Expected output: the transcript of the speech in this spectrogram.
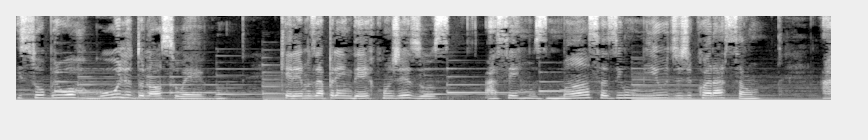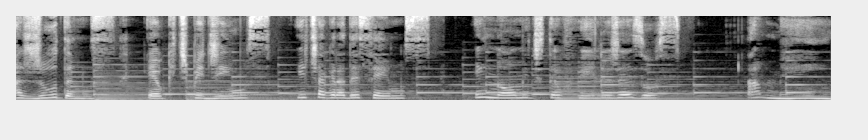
e sob o orgulho do nosso ego. Queremos aprender com Jesus a sermos mansas e humildes de coração. Ajuda-nos, é o que te pedimos e te agradecemos. Em nome de teu Filho Jesus. Amém.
